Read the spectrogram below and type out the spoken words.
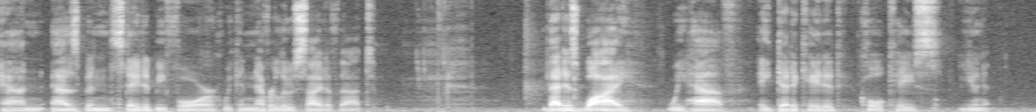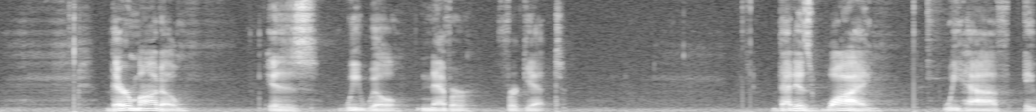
And as been stated before, we can never lose sight of that. That is why we have a dedicated cold case unit. Their motto is we will never forget. That is why we have a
